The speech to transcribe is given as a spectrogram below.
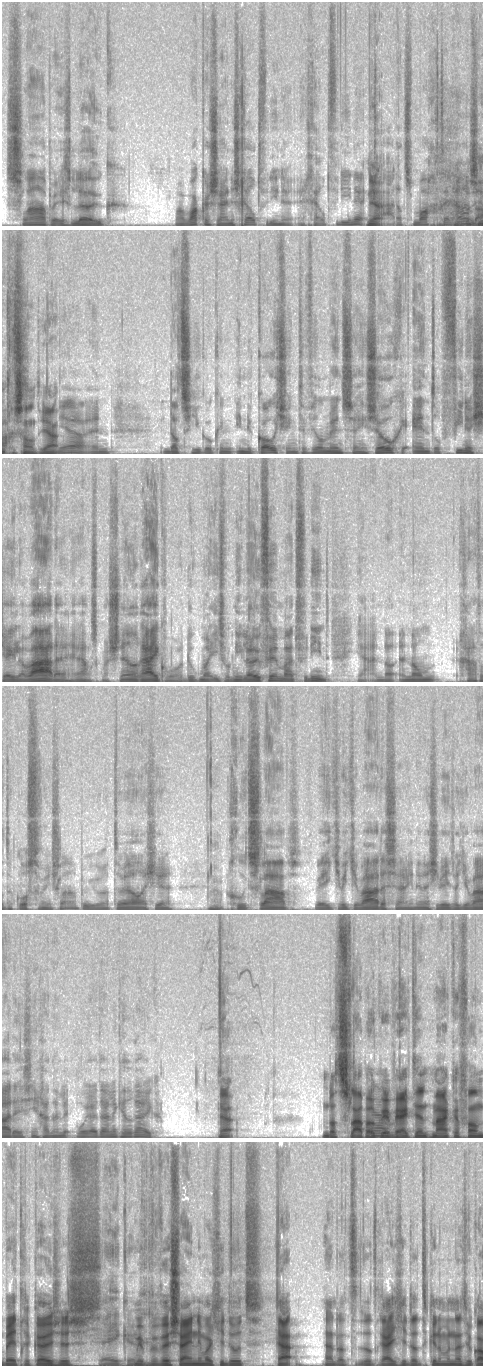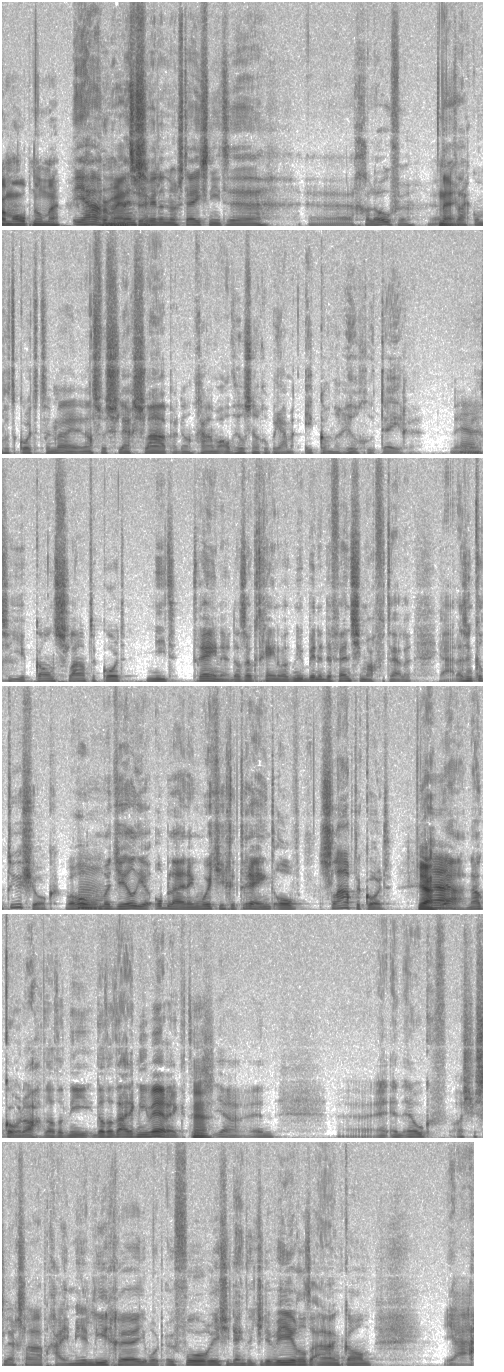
slapen is leuk... Maar wakker zijn is geld verdienen. En geld verdienen, Ja. ja, dat is macht en Ja, aandacht. dat is interessant, ja. Ja, en, en dat zie ik ook in, in de coaching. Te veel mensen zijn zo geënt op financiële waarde. Hè, als ik maar snel rijk word, doe ik maar iets wat ik niet leuk vind, maar het verdient. Ja, en, dat, en dan gaat het ten koste van je slaapuren. Terwijl als je Ja. goed slaapt, weet je wat je waarden zijn. En als je weet wat je waarde is, en je gaat dan, word je uiteindelijk heel rijk. Omdat slaap ook Ja. weer werkt in het maken van betere keuzes. Zeker. Meer bewustzijn in wat je doet. Ja, nou, dat, dat rijtje dat kunnen we natuurlijk allemaal opnoemen. Ja, voor maar mensen. mensen. willen nog steeds niet eh, eh, geloven. Uh, Nee. Vaak komt het korte termijn. En als we slecht slapen, dan gaan we altijd heel snel roepen... ja, maar ik kan er heel goed tegen. Nee, Ja. mensen, je kan slaaptekort niet trainen. Dat is ook hetgene wat ik nu binnen Defensie mag vertellen. Ja, dat is een cultuurshock. Waarom? Hmm. Omdat je heel je opleiding wordt je getraind op slaaptekort. Ja, Ja. Ja, nou komen we erachter dat het, niet, dat het eigenlijk niet werkt. Dus ja, en, eh, en, en ook als je slecht slaapt, ga je meer liegen. Je wordt euforisch. Je denkt dat je de wereld aan kan. Ja,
